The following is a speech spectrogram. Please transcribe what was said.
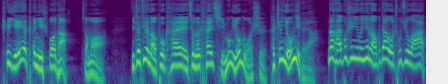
是爷爷跟你说的。小莫，你这电脑不开就能开启梦游模式，还真有你的呀。那还不是因为你老不带我出去玩，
